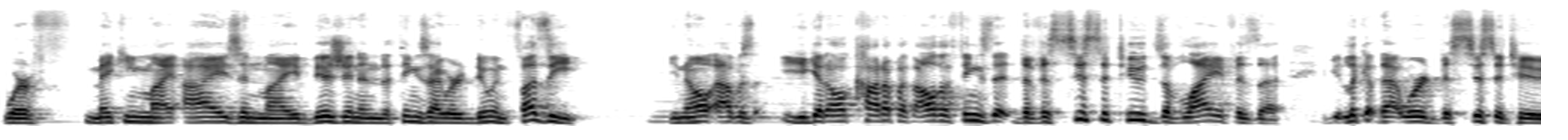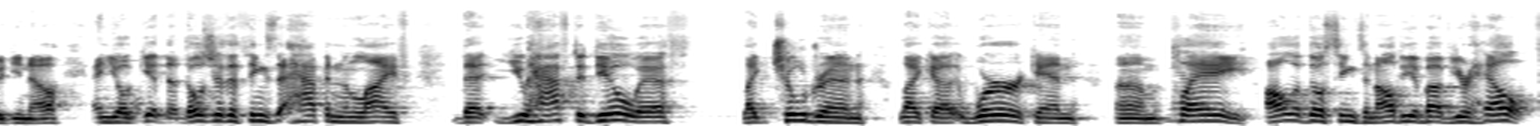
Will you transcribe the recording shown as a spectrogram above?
were f- making my eyes and my vision and the things I were doing fuzzy. You know, I was you get all caught up with all the things that the vicissitudes of life is a if you look up that word vicissitude, you know, and you'll get that those are the things that happen in life that you have to deal with like children, like uh, work and um, Yeah. play, all of those things and all the above, your health,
